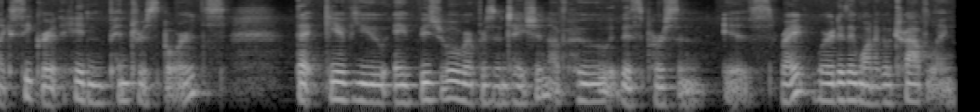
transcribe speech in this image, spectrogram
like secret, hidden Pinterest boards that give you a visual representation of who this person is, right? Where do they want to go traveling?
